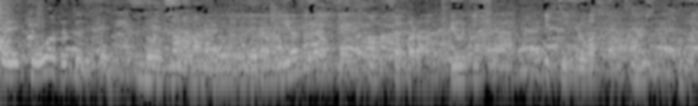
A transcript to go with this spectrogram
影響は出てると思う宮城さん。かどっかから病気一気に広がってきましたね、この時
